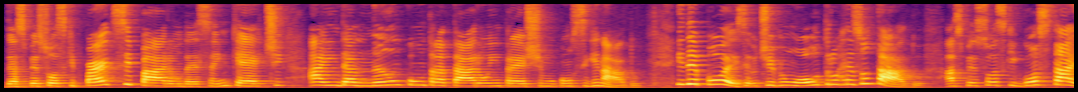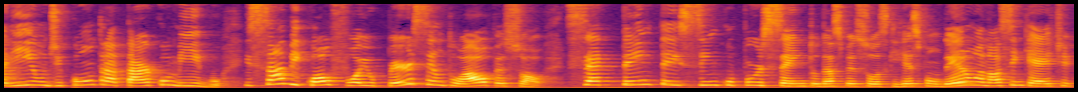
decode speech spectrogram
das pessoas que participaram dessa enquete ainda não contrataram o empréstimo consignado. E depois eu tive um outro resultado. As pessoas que gostariam de contratar comigo. E sabe qual foi o percentual, pessoal? 75% das pessoas que responderam a nossa enquete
